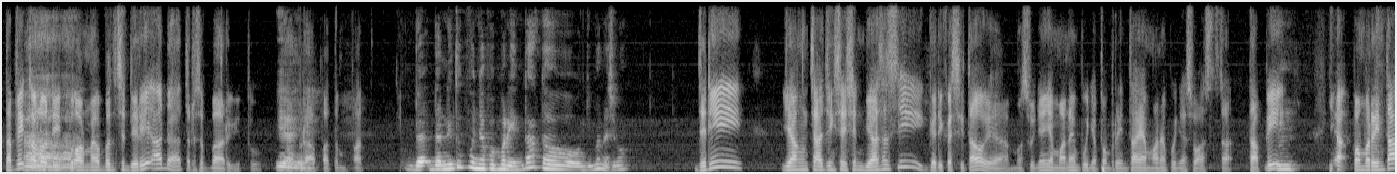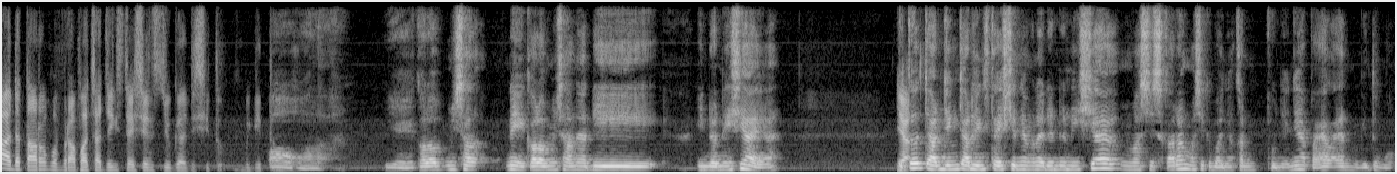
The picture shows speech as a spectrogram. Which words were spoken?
Tapi kalau di Ah. luar Melbourne sendiri ada tersebar gitu Iya, iya. beberapa tempat. Da- dan itu punya pemerintah atau gimana sih, Mo? Jadi yang charging station biasa sih gak dikasih tahu ya. Maksudnya yang mana yang punya pemerintah, yang mana yang punya swasta. Tapi Mm. ya pemerintah ada taruh beberapa charging stations juga di situ begitu. Oh. Iya, kalau misal nih kalau misalnya di Indonesia ya, Ya. itu charging charging station yang ada di Indonesia masih sekarang masih kebanyakan punyanya PLN begitu, Mo.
